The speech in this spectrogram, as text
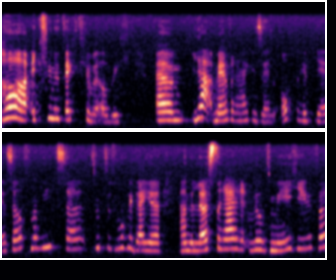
Oh, ik vind het echt geweldig. Ehm, ja, mijn vragen zijn op. Heb jij zelf nog iets uh, toe te voegen dat je aan de luisteraar wilt meegeven?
